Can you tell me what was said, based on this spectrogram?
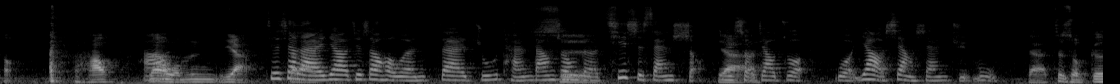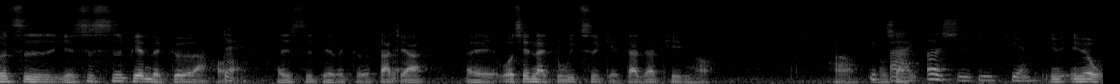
好，好，那我们呀，接下来要介绍侯文在竹坛当中的七十三首，一首叫做《我要向山举目》。呀，这首歌是也是诗篇的歌啦，哈，对，还是诗篇的歌，大家，哎，我先来读一次给大家听哈，好，一百二十一篇，因为因为我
